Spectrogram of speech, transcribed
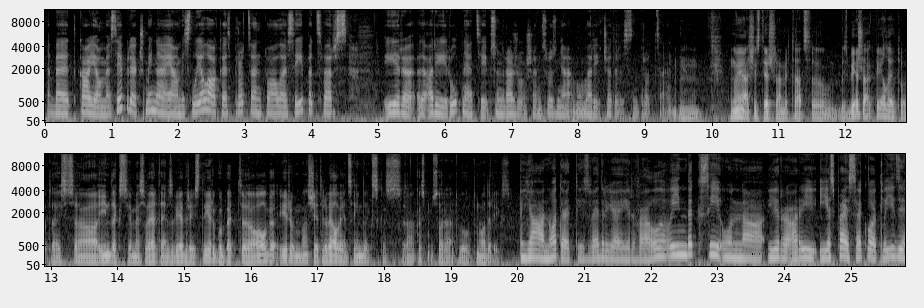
Bet, kā jau mēs iepriekš minējām, vislielākais procentuālais īpatsvars ir ir eh, arī rūpniecības un ražošanas uzņēmumi, arī 40%. Mm -hmm. nu jā, šis tiešām ir tāds uh, visbiežāk pielietotais uh, indeks, ja mēs vērtējam Zviedrijas tirgu, bet uh, Olga, ir, man šķiet, ir vēl viens indeks, kas, uh, kas mums varētu būt noderīgs. Jā, noteikti Zviedrijai ir vēl indeksi, un uh, ir arī iespēja sekot līdzi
